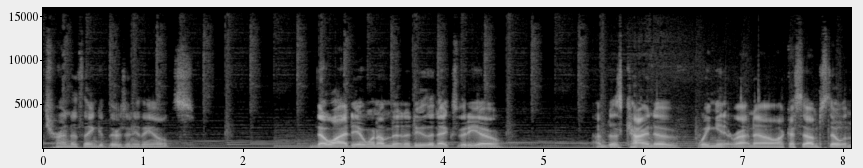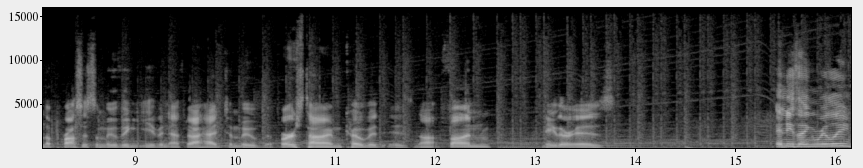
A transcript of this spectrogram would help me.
trying to think if there's anything else. No idea when I'm going to do the next video. I'm just kind of winging it right now. Like I said, I'm still in the process of moving even after I had to move the first time. COVID is not fun. Neither is anything really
